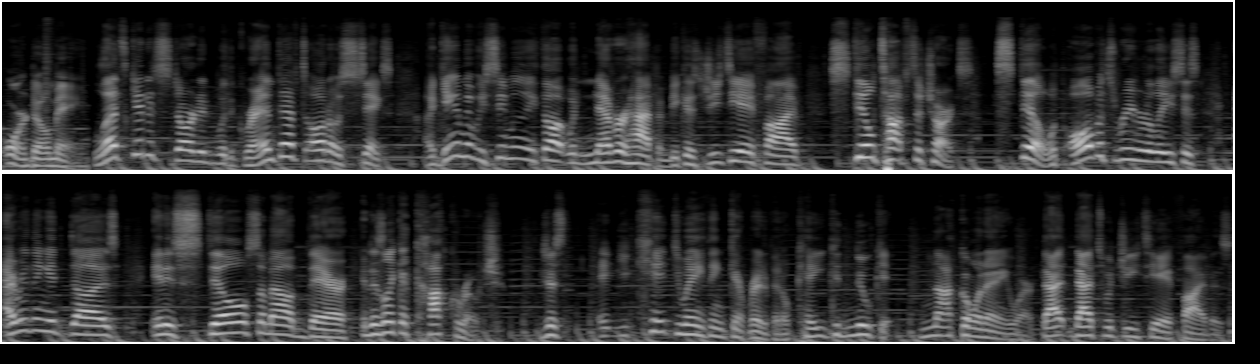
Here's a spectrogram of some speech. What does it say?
or domain. Let's get it started with Grand Theft Auto 6, a game that we seemingly thought would never happen because GTA 5 still tops the charts. Still, with all of its re-releases, everything it does, it is still somehow there. It is like a cockroach just you can't do anything get rid of it okay you can nuke it not going anywhere that that's what gta 5 is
